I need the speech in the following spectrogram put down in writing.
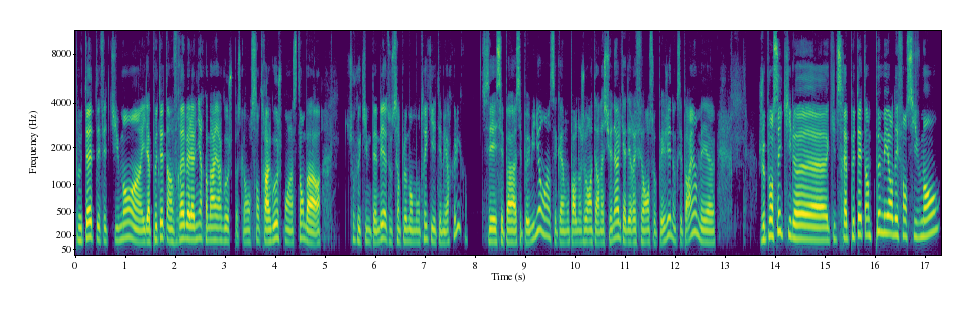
peut-être effectivement, il a peut-être un vrai bel avenir comme arrière gauche, parce qu'en centrale gauche, pour l'instant, bah, je trouve que Kim Pembe a tout simplement montré qu'il était meilleur que lui. Quoi. C'est, c'est pas, c'est pas humiliant. Hein. C'est quand même, on parle d'un joueur international qui a des références au PSG, donc c'est pas rien. Mais euh, je pensais qu'il, euh, qu'il serait peut-être un peu meilleur défensivement.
